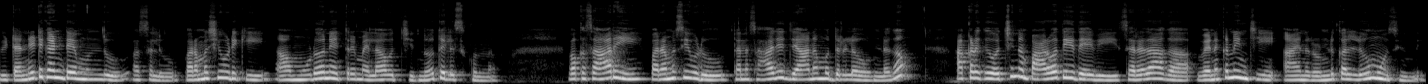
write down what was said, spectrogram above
వీటన్నిటికంటే ముందు అసలు పరమశివుడికి ఆ మూడో నేత్రం ఎలా వచ్చిందో తెలుసుకుందాం. ఒకసారి పరమశివుడు తన సహజ ధ్యానముద్రలో ఉండగా అక్కడికి వచ్చిన పార్వతీదేవి సరదాగా వెనక నుంచి ఆయన రెండు కళ్ళు మూసింది.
